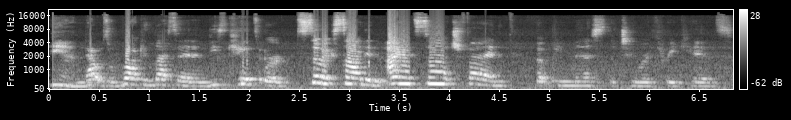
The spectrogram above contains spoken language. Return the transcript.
man, that was a rocking lesson, and these kids were so excited, and I had so much fun. But we missed the two or three kids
